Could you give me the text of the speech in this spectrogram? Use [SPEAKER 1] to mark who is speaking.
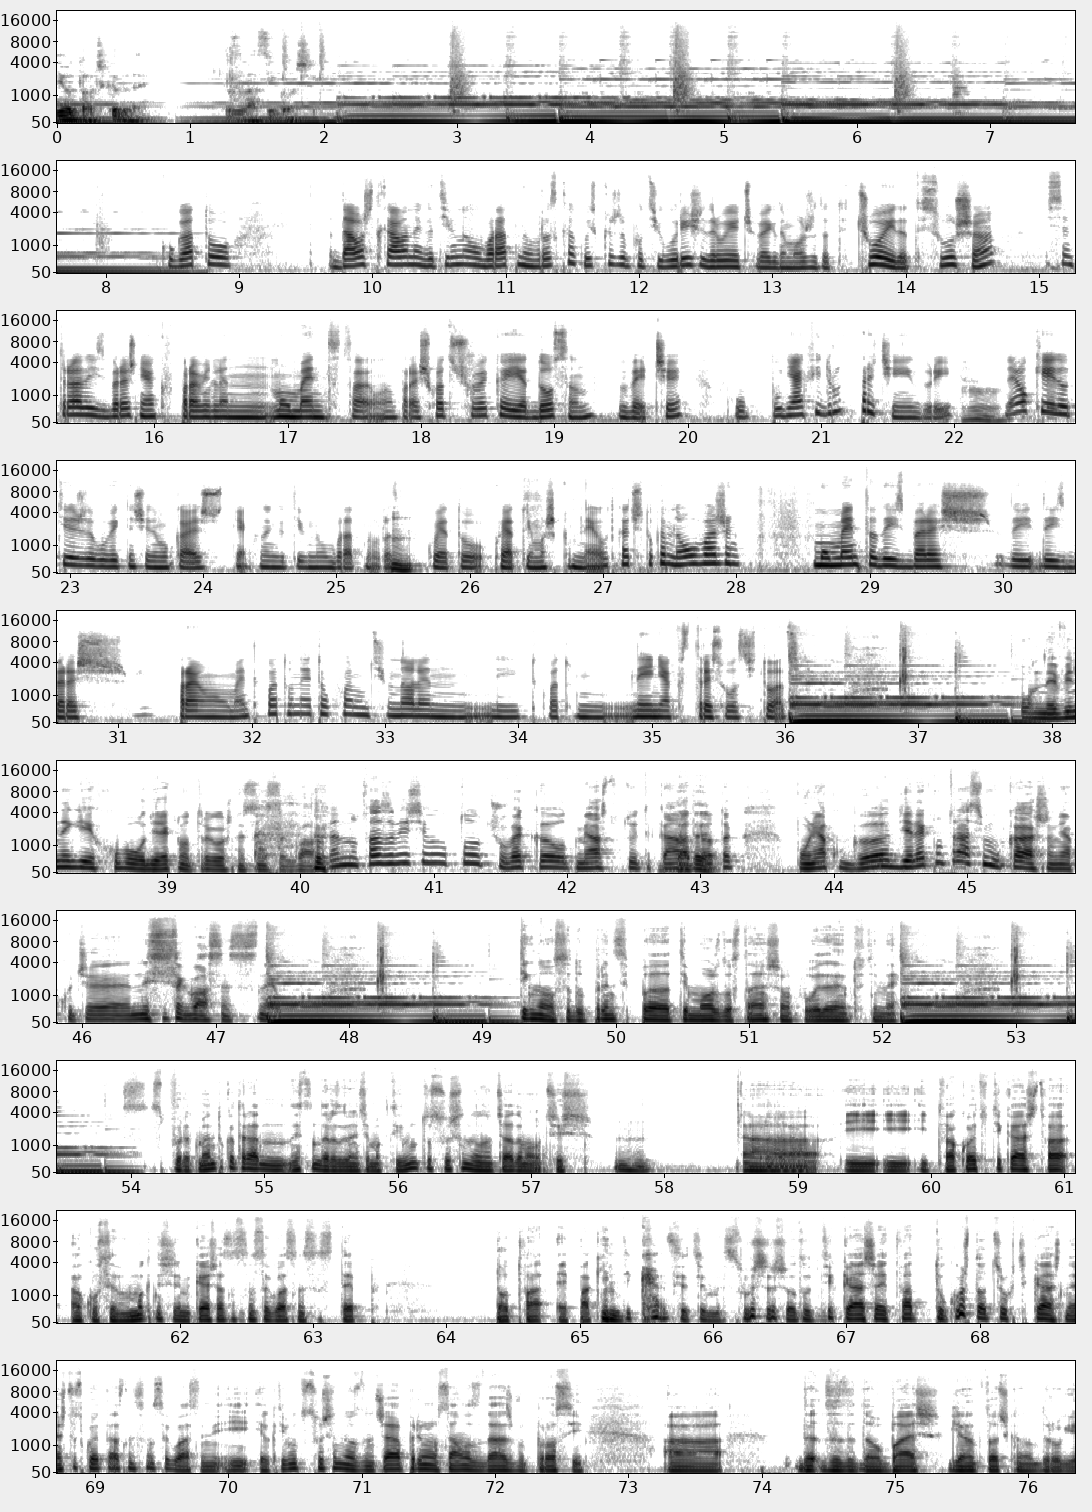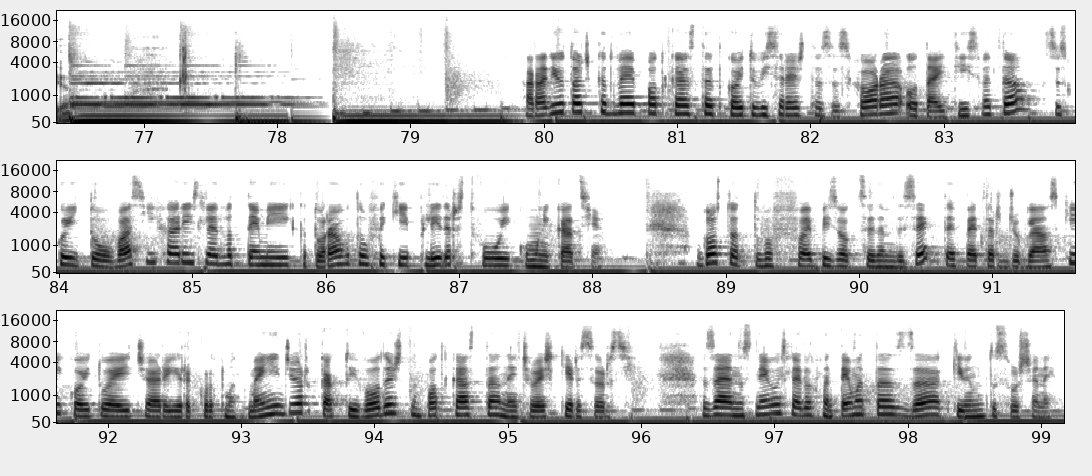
[SPEAKER 1] Радио.2 с Васи Гошев.
[SPEAKER 2] Когато даваш такава негативна обратна връзка, ако искаш да подсигуриш другия човек да може да те чуе и да те слуша, наистина трябва да избереш някакъв правилен момент това да го направиш. Когато човека е ядосан вече, по, по някакви други причини дори, mm. не е окей okay да отидеш да го викнеш и да му кажеш някаква негативна обратна връзка, mm. която, която имаш към него. Така че тук е много важен момента да избереш, да, да избереш правилен момент, когато не е толкова емоционален и когато не е някаква стресова ситуация.
[SPEAKER 3] Не винаги е хубаво директно да тръгваш, не съм съгласен, но това зависи от човека, от мястото и така да, нататък. Да. Понякога директно трябва да си му кажеш на някой, че не си съгласен с него.
[SPEAKER 4] Стигнал се до принципа, ти можеш да останеш, но поведението ти не. Според мен тук трябва наистина да разграничим активното слушане, означава да мълчиш. Mm-hmm. А, и, и, и това, което ти кажеш, това, ако се вмъкнеш и да ми кажеш, аз не съм съгласен с теб, то това е пак индикация, че ме слушаш, защото ти кажеш, ей, това току-що чух, че кажеш нещо, с което аз не съм съгласен. И, и активното слушане означава, примерно, само да задаваш въпроси, а, да, за да дълбаеш гледната точка на другия.
[SPEAKER 2] Радио.2 е подкастът, който ви среща с хора от IT света, с които вас и Хари изследват теми като работа в екип, лидерство и комуникация. Гостът в епизод 70 е Петър Джугански, който е HR и рекрутмент менеджер, както и водещ на подкаста Нечовешки ресурси. Заедно с него изследвахме темата за активното слушане.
